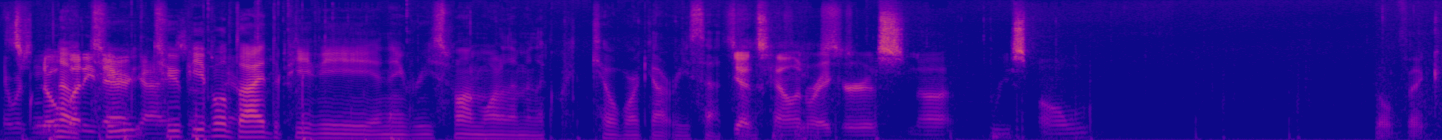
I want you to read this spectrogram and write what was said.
There was nobody no, there, two, guys. Two people fair. died to PvE and they respawned one of them and the qu- kill board got reset. So Yeah, was Talon confused. Raker is not respawn. Don't think.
